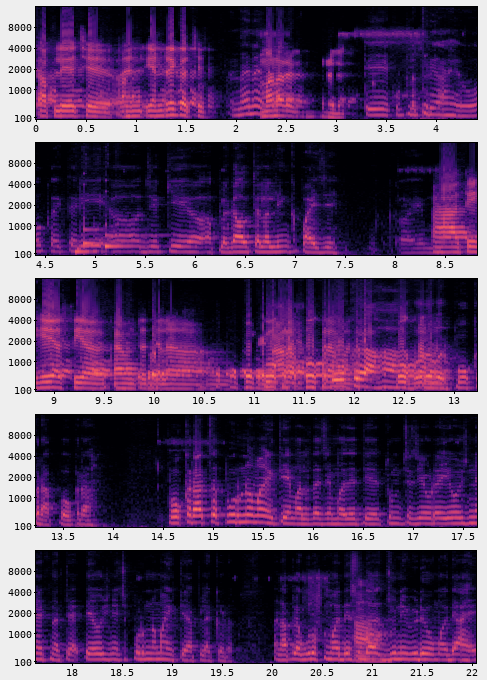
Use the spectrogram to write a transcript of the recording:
आपले याचे नाही नाही. ते कुठलं तरी आहे हो काहीतरी अ, जे की अ, आपलं गाव त्याला लिंक पाहिजे. काय हा ते हे असते अं, काय म्हणतात त्याला पोखरा पोखरा पोखरा हा बरोबर पोखरा पोखरा. पोखराचं पूर्ण माहिती आहे मला त्याच्यामध्ये ते तुमच्या जेवढ्या योजना आहेत ना त्या त्या योजनेची पूर्ण माहिती आहे आपल्याकडं. आणि आपल्या ग्रुपमध्ये सुद्धा जुने व्हिडिओमध्ये आहे.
